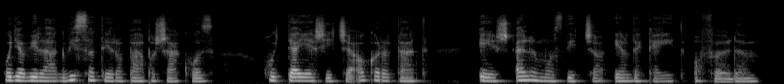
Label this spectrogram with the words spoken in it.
hogy a világ visszatér a pápasághoz, hogy teljesítse akaratát és előmozdítsa érdekeit a Földön.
